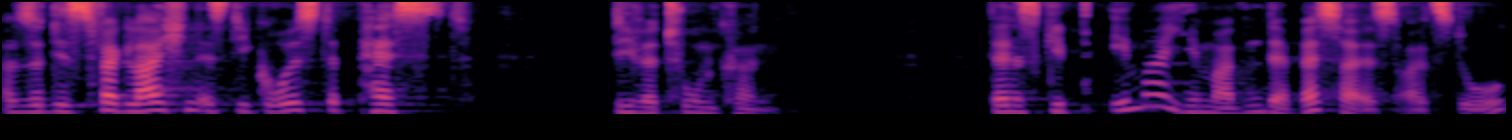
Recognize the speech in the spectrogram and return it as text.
Also das Vergleichen ist die größte Pest, die wir tun können. Denn es gibt immer jemanden, der besser ist als du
